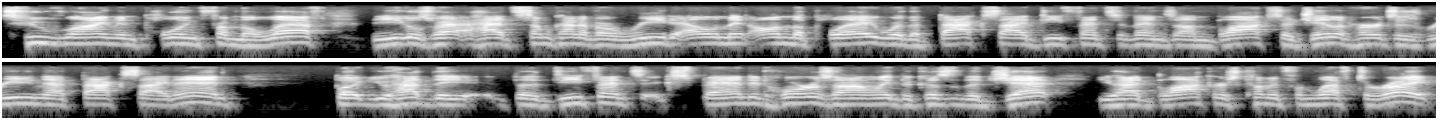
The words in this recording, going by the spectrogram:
two linemen pulling from the left. The Eagles had some kind of a read element on the play where the backside defensive end's unblocked. So Jalen Hurts is reading that backside end but you had the the defense expanded horizontally because of the jet. You had blockers coming from left to right.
